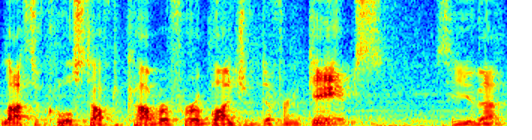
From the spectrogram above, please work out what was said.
Lots of cool stuff to cover for a bunch of different games. See you then.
